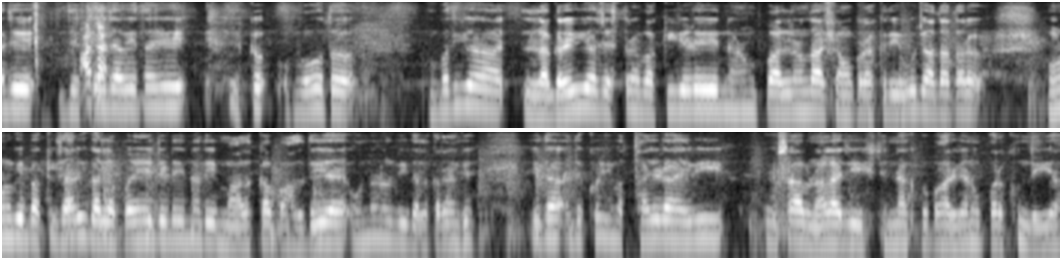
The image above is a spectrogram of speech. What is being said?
ਅਜੇ ਦੇਖਿਆ ਜਾਵੇ ਤਾਂ ਇਹ ਇੱਕ ਬਹੁਤ ਵਧੀਆ ਲੱਗ ਰਹੀ ਆ, ਜਿਸ ਤਰ੍ਹਾਂ ਬਾਕੀ ਜਿਹੜੇ ਇਹਨਾਂ ਨੂੰ ਪਾਲਣ ਦਾ ਸ਼ੌਂਕ ਰੱਖਦੇ, ਉਹ ਜ਼ਿਆਦਾਤਰ ਹੋਣਗੇ। ਬਾਕੀ ਸਾਰੀ ਗੱਲ ਆਪਾਂ ਇਹ ਜਿਹੜੇ ਇਹਨਾਂ ਦੇ ਮਾਲਕ ਆ, ਪਾਲਦੇ ਆ, ਉਹਨਾਂ ਨਾਲ ਵੀ ਗੱਲ ਕਰਾਂਗੇ। ਇਹਦਾ ਦੇਖੋ ਜੀ, ਮੱਥਾ ਜਿਹੜਾ ਇਹ ਵੀ ਉਸ ਹਿਸਾਬ ਨਾਲ ਆ ਜੀ, ਜਿੰਨਾ ਕੁ ਵਪਾਰੀਆਂ ਨੂੰ ਪਰਖ ਹੁੰਦੀ ਆ,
